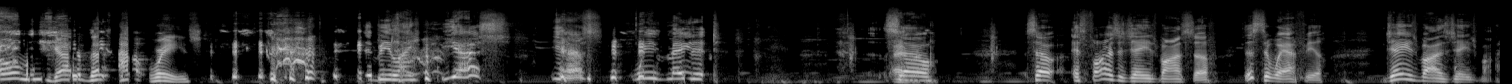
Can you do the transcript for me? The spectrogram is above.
Oh my god, the outrage. It'd be like, yes, yes, we've made it. So, so as far as the James Bond stuff, this is the way I feel. James Bond is James Bond.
